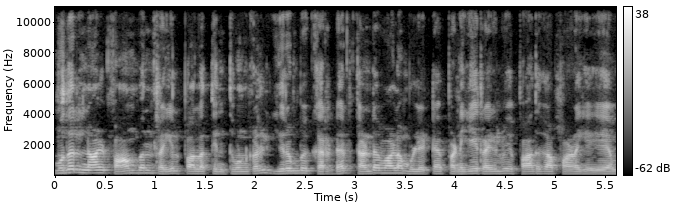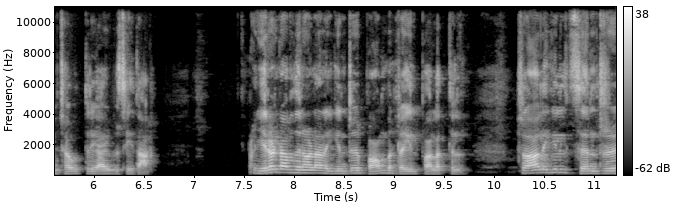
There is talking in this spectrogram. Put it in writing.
முதல் நாள் பாம்பன் ரயில் பாலத்தின் தூண்கள் இரும்பு கர்டர் தண்டவாளம் உள்ளிட்ட பணியை ரயில்வே பாதுகாப்பு ஆணையர் ஏ. எம். சௌத்ரி ஆய்வு செய்தார். இரண்டாவது நாளான இன்று பாம்பன் ரயில் பாலத்தில் டிராலியில் சென்று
